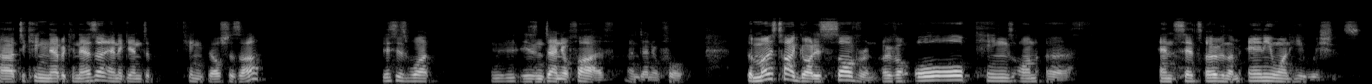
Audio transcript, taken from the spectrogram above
uh, to King Nebuchadnezzar and again to King Belshazzar. This is what is in Daniel 5 and Daniel 4. The Most High God is sovereign over all kings on earth and sets over them anyone he wishes.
